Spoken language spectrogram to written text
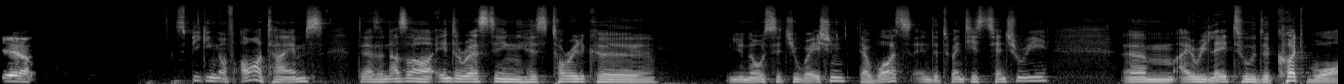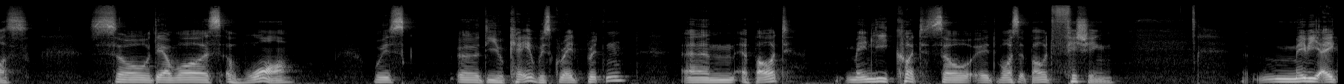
Yeah. Speaking of our times, there's another interesting historical, you know, situation there was in the 20th century. Um, I relate to the Cod Wars. So there was a war with uh, the UK, with Great Britain, um, about mainly cod. So it was about fishing. Maybe I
